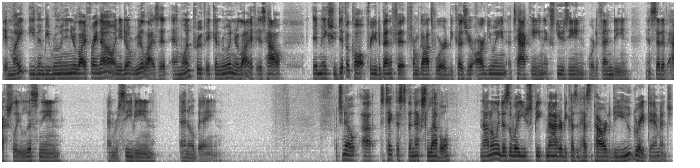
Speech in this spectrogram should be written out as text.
It might even be ruining your life right now and you don't realize it. And one proof it can ruin your life is how it makes you difficult for you to benefit from God's word because you're arguing, attacking, excusing, or defending instead of actually listening and receiving and obeying. But you know, uh, to take this to the next level, not only does the way you speak matter because it has the power to do you great damage,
